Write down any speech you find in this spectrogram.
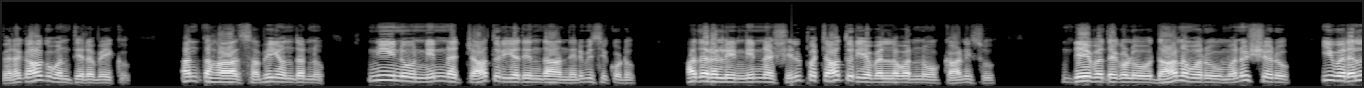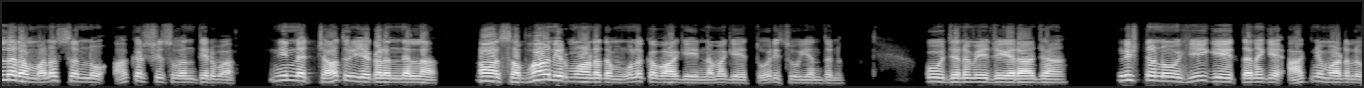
ಬೆರಗಾಗುವಂತಿರಬೇಕು. ಅಂತಹ ಸಭೆಯೊಂದನ್ನು ನೀನು ನಿನ್ನ ಚಾತುರ್ಯದಿಂದ ನಿರ್ಮಿಸಿಕೊಡು. ಅದರಲ್ಲಿ ನಿನ್ನ ಶಿಲ್ಪ ಚಾತುರ್ಯವೆಲ್ಲವನ್ನು ಕಾಣಿಸು. ದೇವತೆಗಳು, ದಾನವರು, ಮನುಷ್ಯರು ಇವರೆಲ್ಲರ ಮನಸ್ಸನ್ನು ಆಕರ್ಷಿಸುವಂತಿರುವ ನಿನ್ನ ಚಾತುರ್ಯಗಳನ್ನೆಲ್ಲ ಆ ಸಭಾ ನಿರ್ಮಾಣದ ಮೂಲಕವಾಗಿ ನಮಗೆ ತೋರಿಸು ಎಂದನು. ಓ ಜನಮೇಜಯ ರಾಜ, ಕೃಷ್ಣನು ಹೀಗೆ ತನಗೆ ಆಜ್ಞೆ ಮಾಡಲು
